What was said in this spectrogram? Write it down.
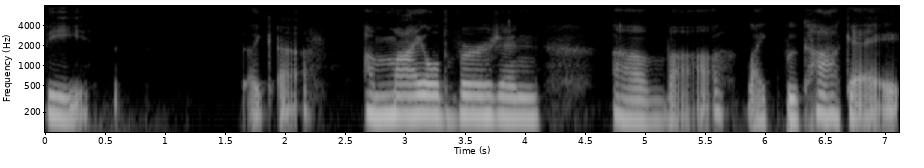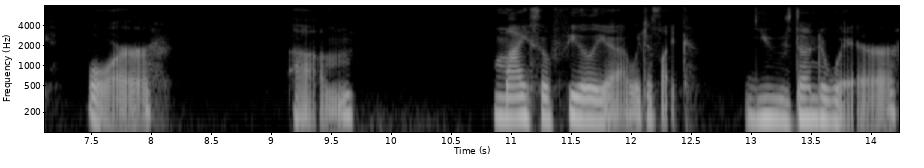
the like uh, a mild version of uh, like bukkake or um, mysophilia, which is like used underwear,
